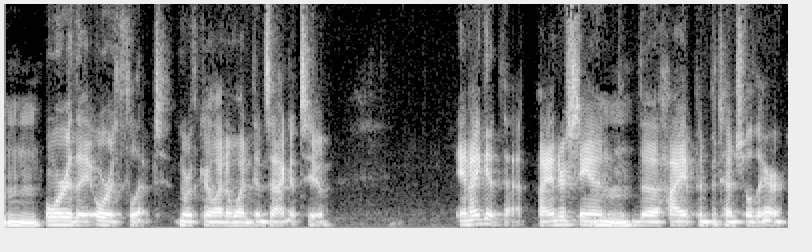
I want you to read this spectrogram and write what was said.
mm-hmm. or they or flipped, North Carolina one, Gonzaga two. And I get that. I understand mm-hmm. the hype and potential there.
